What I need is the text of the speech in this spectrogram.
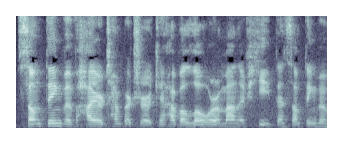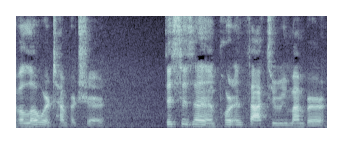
Something with a higher temperature can have a lower amount of heat than something with a lower temperature. This is an important fact to remember.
